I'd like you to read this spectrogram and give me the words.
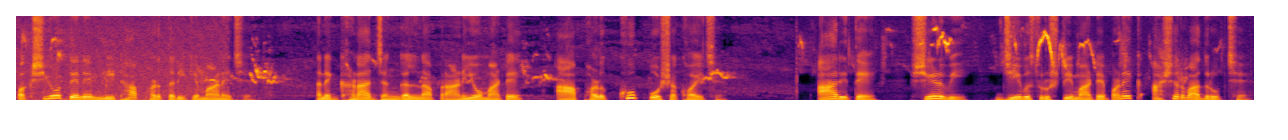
પક્ષીઓ તેને મીઠા ફળ તરીકે માણે છે અને ઘણા જંગલના પ્રાણીઓ માટે આ ફળ ખૂબ પોષક હોય છે. આ રીતે શીણવી જીવસૃષ્ટિ માટે પણ એક આશીર્વાદરૂપ છે.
